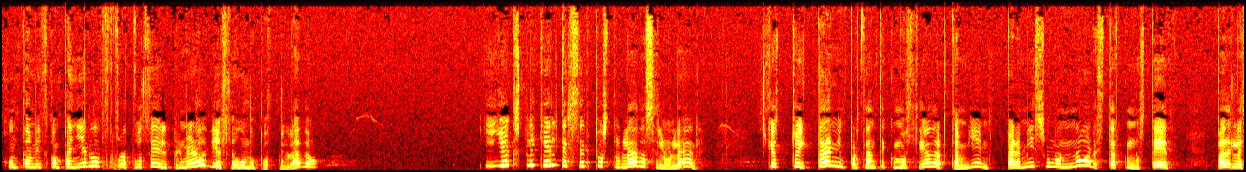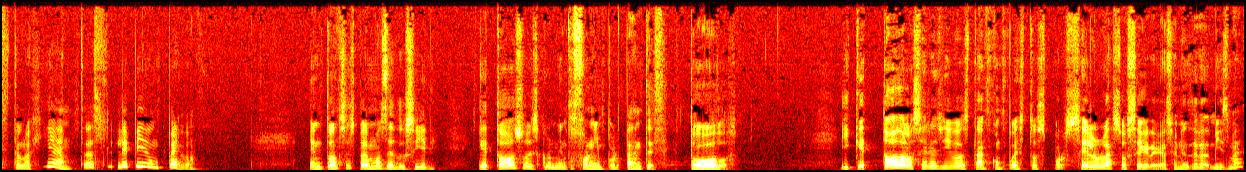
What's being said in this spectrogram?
junto a mis compañeros propuse el primero y el segundo postulado. Y yo expliqué el tercer postulado celular. Yo estoy tan importante como Theodor también. Para mí es un honor estar con usted, padre de la citología. Entonces le pido un perdón. Entonces podemos deducir que todos sus descubrimientos fueron importantes, todos. Y que todos los seres vivos están compuestos por células o segregaciones de la misma.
